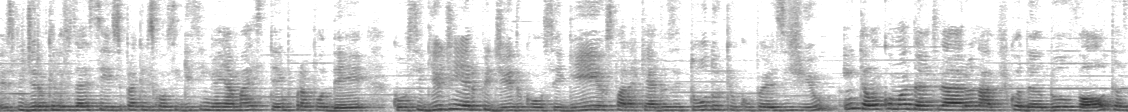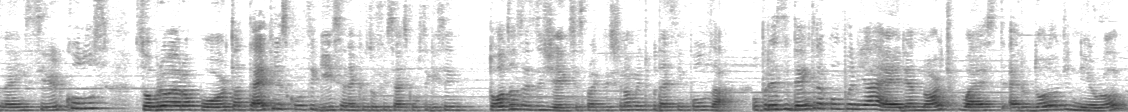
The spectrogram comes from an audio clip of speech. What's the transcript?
Eles pediram que ele fizesse isso para que eles conseguissem ganhar mais tempo para poder conseguir o dinheiro pedido, conseguir os paraquedas e tudo que o Cooper exigiu. Então, o comandante da aeronave ficou dando voltas, né, em círculos sobre o aeroporto até que eles conseguissem, né, que os oficiais conseguissem todas as exigências para que eles finalmente pudessem pousar. O presidente da companhia aérea Northwest era o Donald Nero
